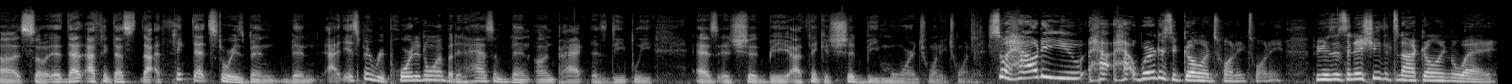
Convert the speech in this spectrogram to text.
Uh, so that I think that's I think that story has been been it's been reported on, but it hasn't been unpacked as deeply as it should be. I think it should be more in 2020. So how do you how, how, where does it go in 2020? Because it's an issue that's not going away,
